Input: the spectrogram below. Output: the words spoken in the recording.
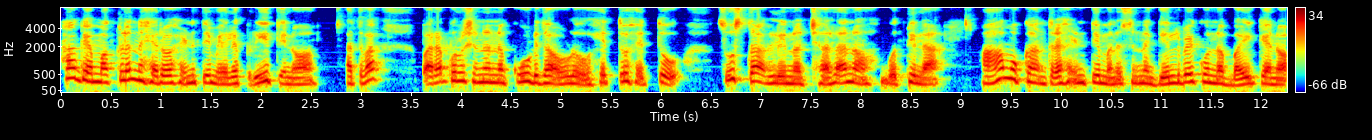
ಹಾಗೆ ಮಕ್ಕಳನ್ನು ಹೆರೋ ಹೆಂಡತಿ ಮೇಲೆ ಪ್ರೀತಿನೋ? ಅಥವಾ ಪರಪುರುಷನನ್ನ ಕೂಡಿದ ಅವಳು ಹೆತ್ತು ಹೆತ್ತು ಸುಸ್ತಾಗ್ಲಿ ಅನ್ನೋ ಛಲನೋ ಗೊತ್ತಿಲ್ಲ. ಆ ಮುಖಾಂತರ ಹೆಂಡತಿ ಮನಸ್ಸನ್ನ ಗೆಲ್ಲಬೇಕು ಅನ್ನೋ ಬೈಕೇನೋ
